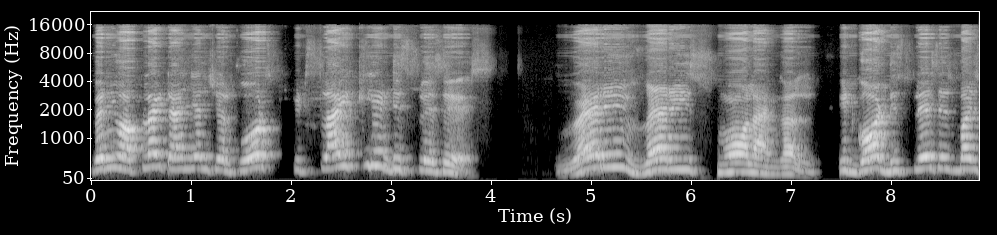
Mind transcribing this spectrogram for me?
when you apply tangential force, it slightly displaces. Very, very small angle. It got displaces by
